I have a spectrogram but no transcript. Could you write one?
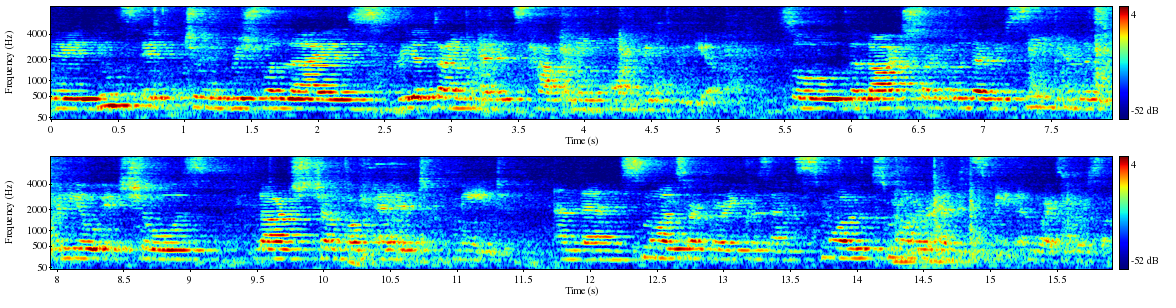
they use it to visualize real-time edits happening on Wikipedia. So the large circle that you see in this video, it shows large chunk of edit made and then small circle represents small, smaller edits made and vice versa.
